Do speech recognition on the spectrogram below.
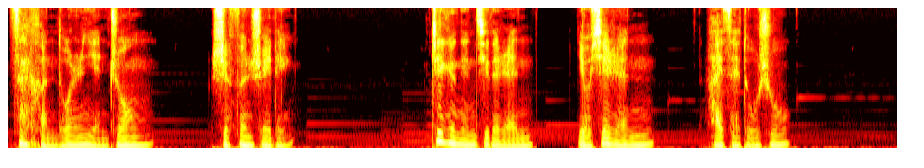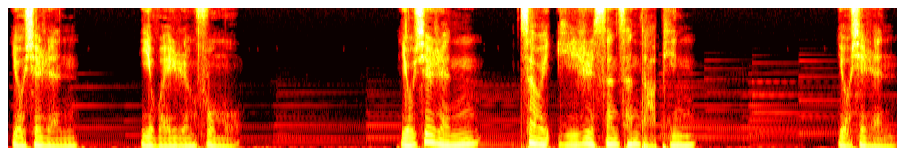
在很多人眼中是分水岭。这个年纪的人，有些人还在读书，有些人已为人父母，有些人。在为一日三餐打拼。有些人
